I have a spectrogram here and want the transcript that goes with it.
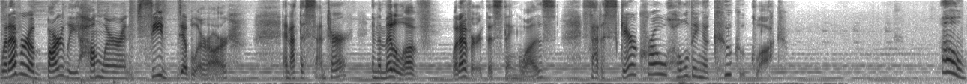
whatever a barley hummler and seed dibbler are. And at the center, in the middle of whatever this thing was, sat a scarecrow holding a cuckoo clock. Oh,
